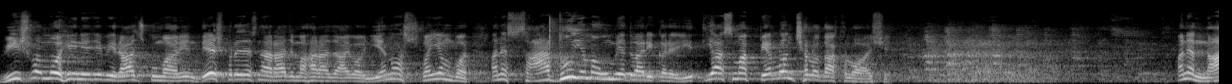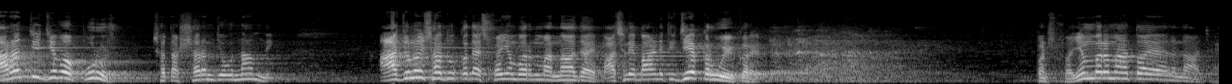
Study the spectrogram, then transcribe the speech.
વિશ્વમોહિની જેવી રાજકુમારી દેશ પ્રદેશના રાજ મહારાજા આવ્યા હોય એનો સ્વયંવર અને સાધુ એમાં ઉમેદવારી કરે. ઇતિહાસમાં પહેલો ને છેલ્લો દાખલો હશે. અને નારદજી જેવો પુરુષ, છતાં શરમ જેવું નામ નહીં. આજનો સાધુ કદાચ સ્વયંવરમાં ના જાય, પાછલે બારણીથી જે કરવું એ કરે. પણ સ્વયંવરમાં તો એને ના જાય.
